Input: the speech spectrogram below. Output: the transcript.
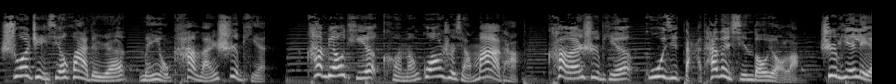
说这些话的人没有看完视频，看标题可能光是想骂他。看完视频，估计打他的心都有了。视频里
